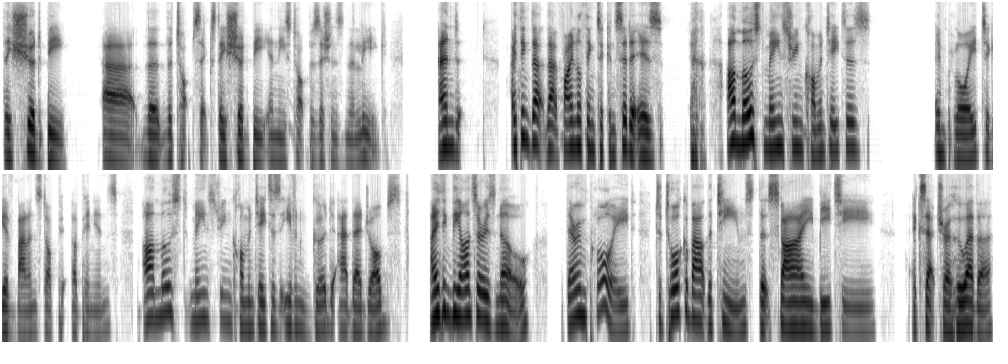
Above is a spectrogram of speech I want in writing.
they should be uh, the the top six. They should be in these top positions in the league. And I think that that final thing to consider is: are most mainstream commentators employed to give balanced op- opinions? Are most mainstream commentators even good at their jobs? I think the answer is no. They're employed to talk about the teams that Sky, BT, etc., whoever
